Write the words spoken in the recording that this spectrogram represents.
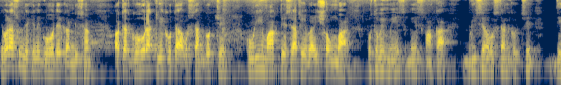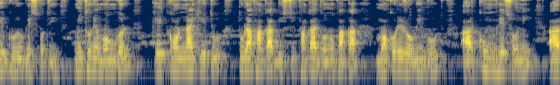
এবার আসুন দেখে নিই গ্রহদের কন্ডিশান অর্থাৎ গ্রহরা কে কোথায় অবস্থান করছে? কুড়ি মাঘ, তেসরা ফেব্রুয়ারি, সোমবার। প্রথমে মেষ মেষ ফাঁকা, বৃষে অবস্থান করছে, দেবগুরু বৃহস্পতি, মিথুনে মঙ্গল কন্যায় কেতু, তুলা ফাঁকা, বৃশ্চিক ফাঁকা, ধনু ফাঁকা, মকরে রবি বুধ, আর কুম্ভে শনি, আর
